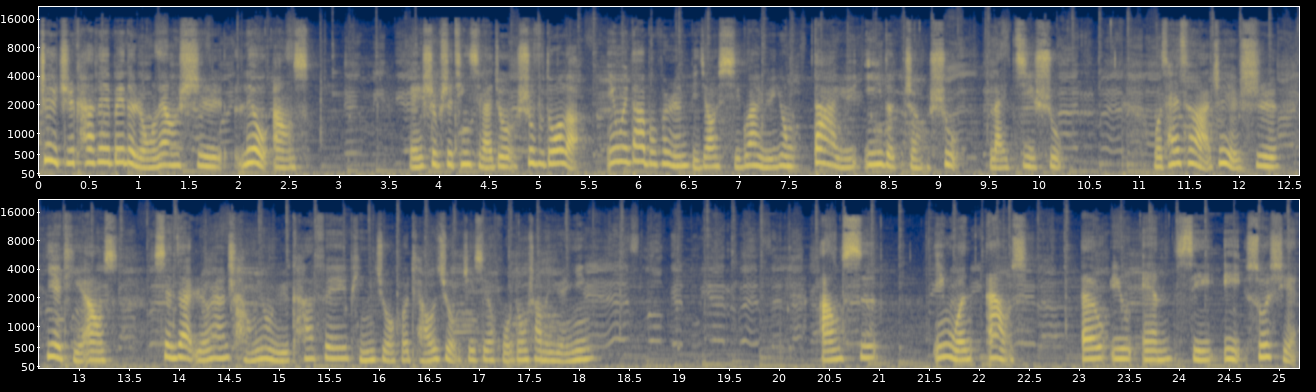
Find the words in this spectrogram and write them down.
这只咖啡杯的容量是六盎司。哎，是不是听起来就舒服多了？因为大部分人比较习惯于用大于一的整数来计数。我猜测啊，这也是液体盎司现在仍然常用于咖啡、品酒和调酒这些活动上的原因。盎司，英文 ounce，L-U-N-C-E，缩写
